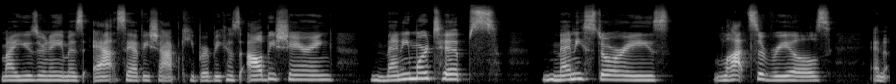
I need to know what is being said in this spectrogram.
My username is at Savvy Shopkeeper because I'll be sharing many more tips, many stories, lots of reels, and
